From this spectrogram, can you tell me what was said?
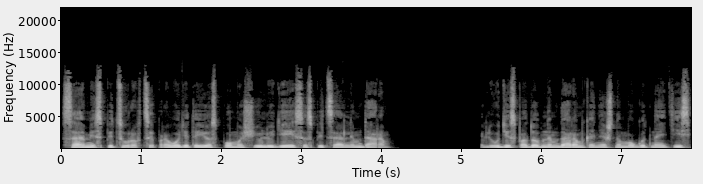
Сами спецуровцы проводят ее с помощью людей со специальным даром. Люди с подобным даром, конечно, могут найтись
